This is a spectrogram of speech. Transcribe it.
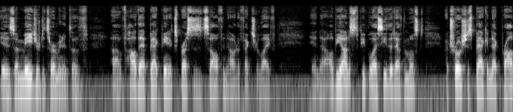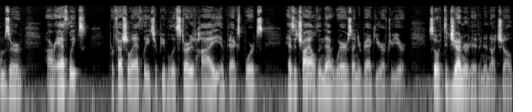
is a major determinant of, of how that back pain expresses itself and how it affects your life. And uh, I'll be honest, the people I see that have the most atrocious back and neck problems are, are athletes, professional athletes, or people that started high impact sports as a child, and that wears on your back year after year. So degenerative in a nutshell,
